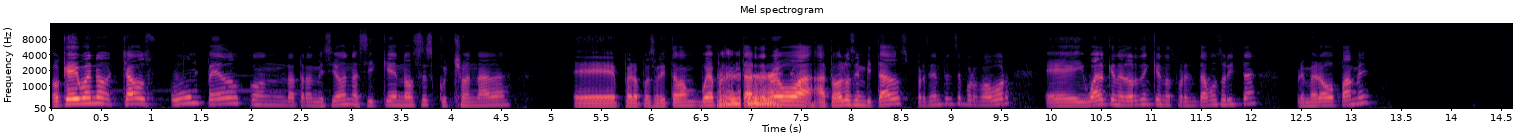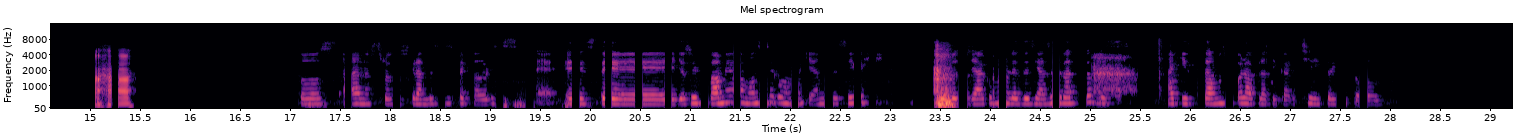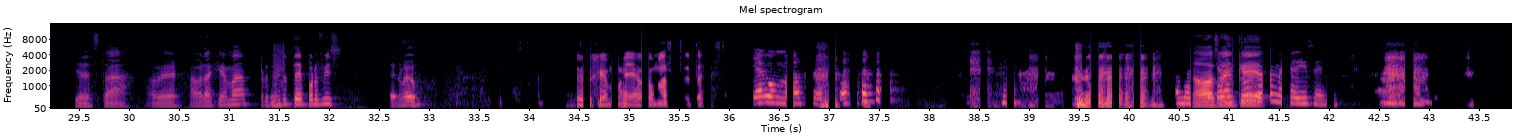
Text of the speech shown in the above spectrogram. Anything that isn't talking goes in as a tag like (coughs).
Ok, bueno, chavos, hubo un pedo con la transmisión, así que no se escuchó nada. Eh, pero pues ahorita voy a presentar de nuevo a, a todos los invitados. Preséntense, por favor. Eh, igual que en el orden que nos presentamos ahorita. Primero, Pame. Ajá. todos a nuestros grandes espectadores. Eh, Este, yo soy Pame Monse, como me quieran decir. Y Pues ya como les decía hace rato, pues aquí estamos para platicar chidito y todo. Ya está. A ver, ahora Gema, preséntate, porfis. De nuevo. El gemo llegó más tetas. Y hago más. (laughs) Cuando No, ¿saben qué? me dicen.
